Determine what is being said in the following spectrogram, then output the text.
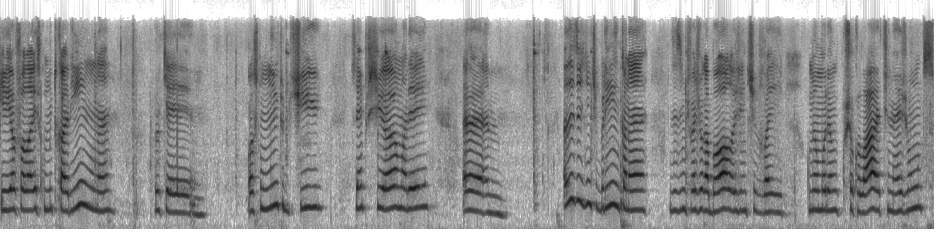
queria falar isso com muito carinho, né? Porque gosto muito de ti, sempre te amarei. É... Às vezes a gente brinca, né? Às vezes a gente vai jogar bola, a gente vai comer um morango com chocolate, né? Juntos.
